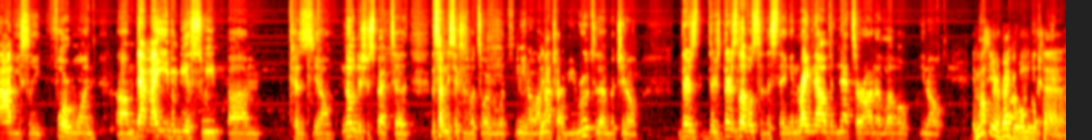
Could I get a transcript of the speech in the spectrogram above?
obviously four one. Um, that might even be a sweep. Um, because you know, no disrespect to the 76ers whatsoever. What you know, I'm not trying to be rude to them, but you know, there's there's there's levels to this thing, and right now the Nets are on a level. You know, let me see your bracket one more time.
